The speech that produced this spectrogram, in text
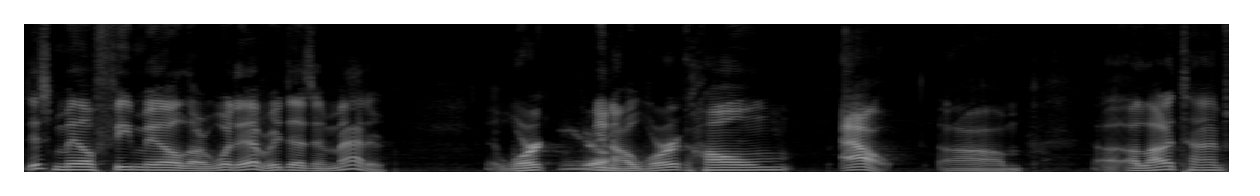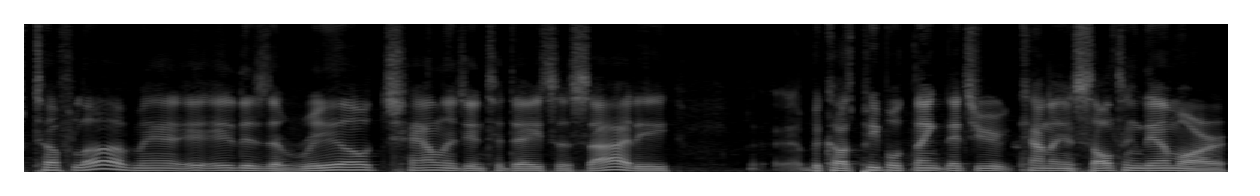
This male, female, or whatever, it doesn't matter. Work, Yeah. you know, work, home, out. Um, a, a lot of times, tough love, man, it, it is a real challenge in today's society uh, because people think that you're kind of insulting them or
